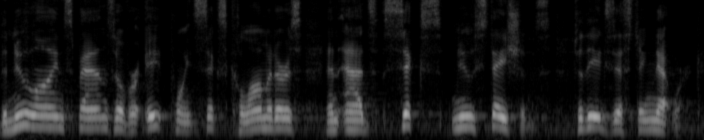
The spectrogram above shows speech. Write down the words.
the new line spans over 8.6 kilometres and adds six new stations to the existing network.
